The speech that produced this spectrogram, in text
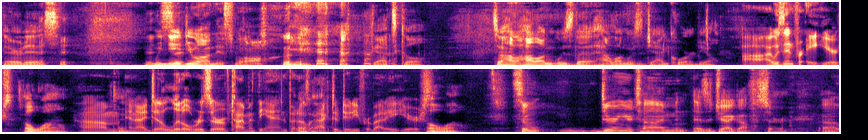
there it is. we need you on this wall. yeah, that's cool. So how, how long was the how long was the Jag Corps deal? Uh, I was in for eight years, Oh wow. um, and I did a little reserve time at the end, but I was active duty for about eight years. Oh wow. So, during your time as a JAG officer, uh,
